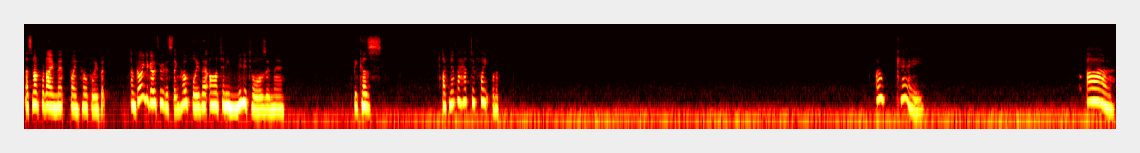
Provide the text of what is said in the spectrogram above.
That's not what I meant by hopefully, but I'm going to go through this thing. Hopefully there aren't any minotaurs in there. Because I've never had to fight one of them. Okay. Ah.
